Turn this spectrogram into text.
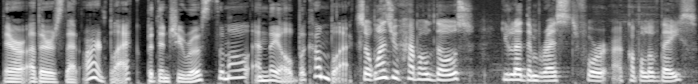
There are others that aren't black, but then she roasts them all and they all become black. So once you have all those, you let them rest for a couple of days,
